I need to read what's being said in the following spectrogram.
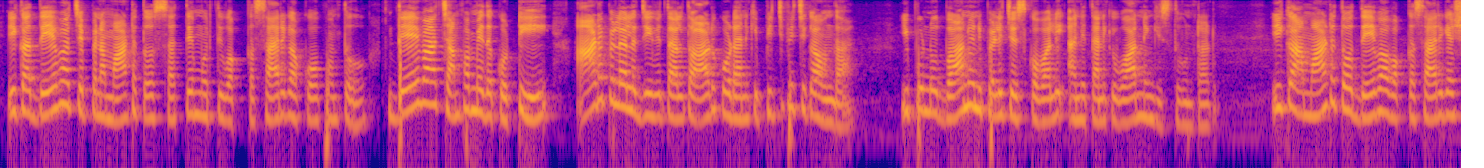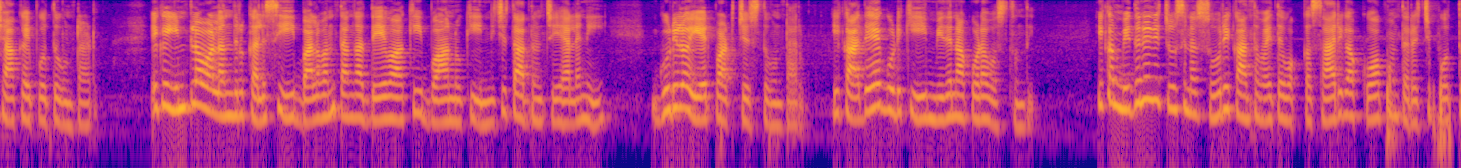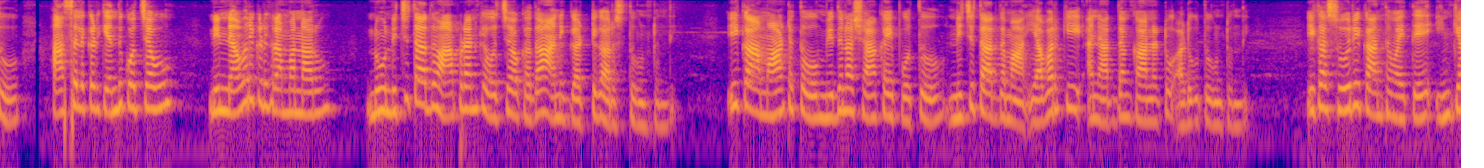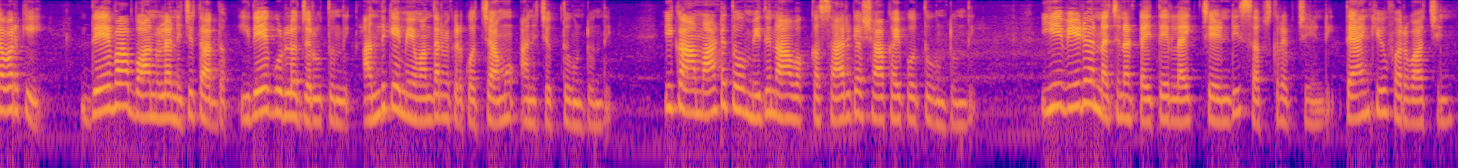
ఇక దేవా చెప్పిన మాటతో సత్యమూర్తి ఒక్కసారిగా కోపంతో దేవా చంప మీద కొట్టి ఆడపిల్లల జీవితాలతో ఆడుకోవడానికి పిచ్చి పిచ్చిగా ఉందా? ఇప్పుడు నువ్వు బానుని పెళ్ళి చేసుకోవాలి అని తనకి వార్నింగ్ ఇస్తూ ఉంటాడు. ఇక ఆ మాటతో దేవా ఒక్కసారిగా షాక్ అయిపోతూ ఉంటాడు. ఇక ఇంట్లో వాళ్ళందరూ కలిసి బలవంతంగా దేవాకి బానుకి నిశ్చితార్థం చేయాలని గుడిలో ఏర్పాటు చేస్తూ ఉంటారు. ఇక అదే గుడికి మిథున కూడా వస్తుంది. ఇక మిథునిని చూసిన సూర్యకాంతం అయితే ఒక్కసారిగా కోపంతో రెచ్చిపోతూ అసలు ఇక్కడికి ఎందుకు వచ్చావు? నిన్నెవరిక్కడికి రమ్మన్నారు? నువ్వు నిశ్చితార్థం ఆపడానికే వచ్చావు కదా అని గట్టిగా అరుస్తూ ఉంటుంది. ఇక ఆ మాటతో మిథున షాక్ అయిపోతూ నిశ్చితార్థమా? ఎవరికి? అని అర్థం కానట్టు అడుగుతూ ఉంటుంది. ఇక సూర్యకాంతం అయితే ఇంకెవరికి? దేవా బానుల నిశ్చితార్థం. ఇదే గుడిలో జరుగుతుంది. అందుకే మేమందరం ఇక్కడికి వచ్చాము అని చెప్తూ ఉంటుంది. ఇక ఆ మాటతో మిథున ఒక్కసారిగా షాక్ అయిపోతూ ఉంటుంది. ఈ వీడియో నచ్చినట్టయితే లైక్ చేయండి సబ్స్క్రైబ్ చేయండి. Thank you for watching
